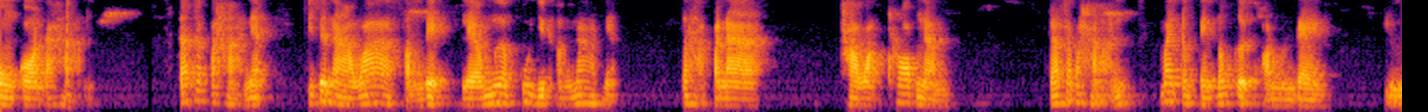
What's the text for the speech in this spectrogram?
องค์กรทหาร รัฐประหารเนี่ยพิจารณาว่าสำเร็จแล้วเมื่อผู้ยึดอำนาจเนี่ยสถาปนาภาวะครอบงำรัฐประหารไม่จำเป็นต้องเกิดความรุนแรง หรือ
